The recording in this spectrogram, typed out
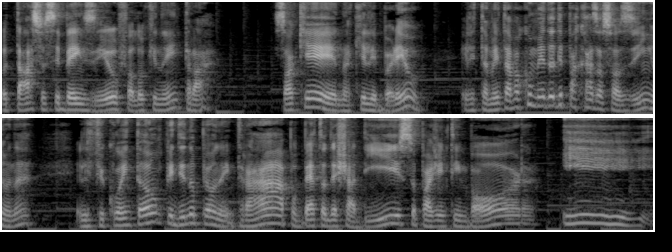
O Tássio se benzeu, falou que não ia entrar. Só que naquele breu, ele também tava com medo de ir pra casa sozinho, né? Ele ficou então pedindo pra eu não entrar, pro Beto deixar disso, pra gente ir embora. E.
